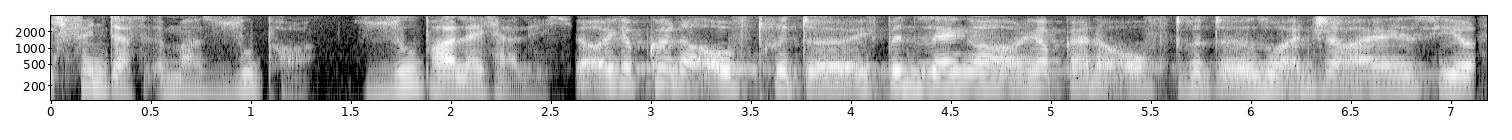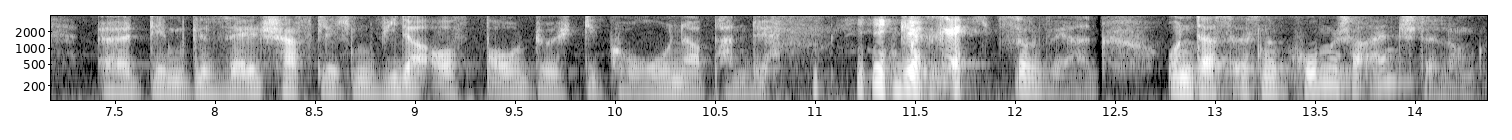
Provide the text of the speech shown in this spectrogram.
Ich finde das immer super. Super lächerlich. Ja, ich habe keine Auftritte, ich bin Sänger und ich habe keine Auftritte, so ein Scheiß hier. Äh, dem gesellschaftlichen Wiederaufbau durch die Corona-Pandemie gerecht zu werden. Und das ist eine komische Einstellung.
